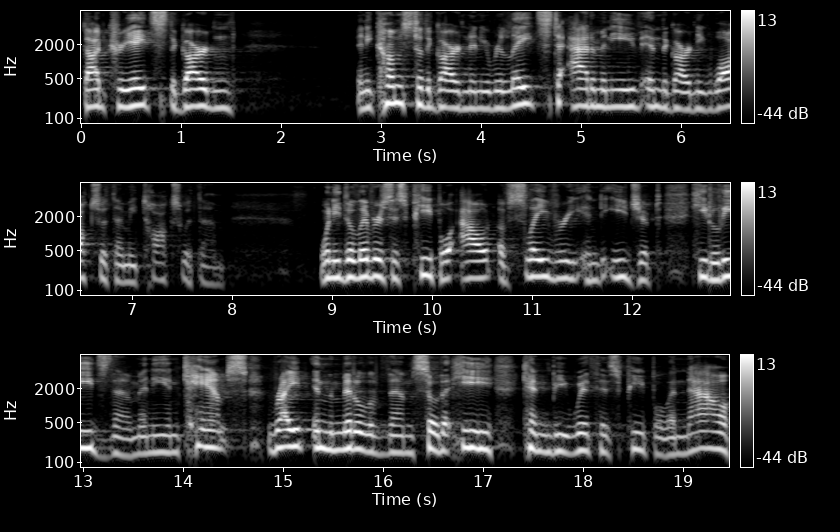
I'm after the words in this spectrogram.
God creates the garden and he comes to the garden and he relates to Adam and Eve in the garden. He walks with them, he talks with them. When he delivers his people out of slavery into Egypt, he leads them and he encamps right in the middle of them so that he can be with his people. And now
